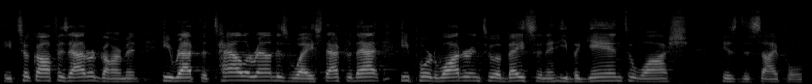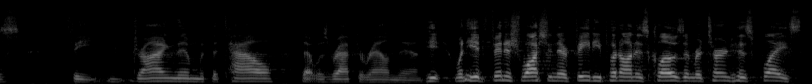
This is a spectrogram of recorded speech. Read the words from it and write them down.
He took off his outer garment. He wrapped a towel around his waist. After that, he poured water into a basin and he began to wash his disciples' feet, drying them with the towel that was wrapped around them. He, when he had finished washing their feet, he put on his clothes and returned to his place.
